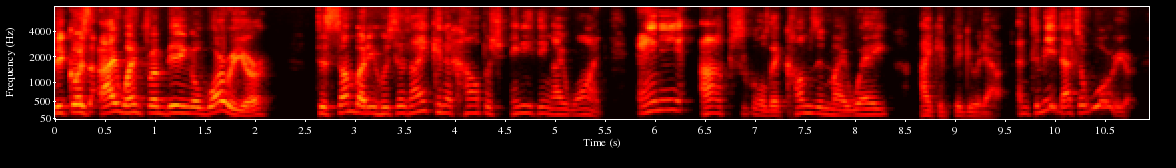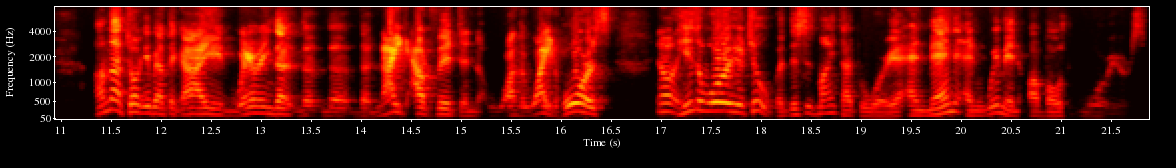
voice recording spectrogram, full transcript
because I went from being a warrior to somebody who says I can accomplish anything I want. Any obstacle that comes in my way, I can figure it out. And to me, that's a warrior. I'm not talking about the guy wearing the the the, the knight outfit and on the white horse. Know, he's a warrior too, but this is my type of warrior. And men and women are both warriors.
